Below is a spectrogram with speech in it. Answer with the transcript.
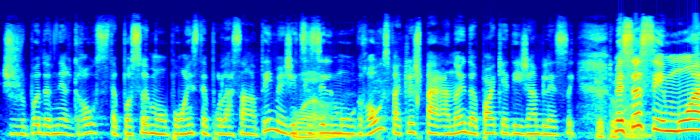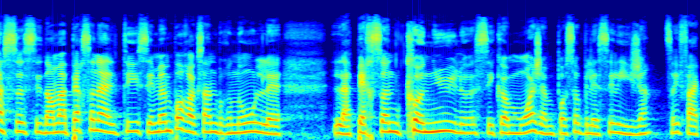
je veux pas devenir grosse. C'était pas ça mon point, c'était pour la santé, mais j'ai Wow. utilisé le mot grosse. Fait que là, je suis paranoïde de peur qu'il y ait des gens blessés. Mais pas. ça, c'est moi, ça. C'est dans ma personnalité. C'est même pas Roxane Bruno, le- la personne connue, là. C'est comme moi, j'aime pas ça blesser les gens, tu sais. Fait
